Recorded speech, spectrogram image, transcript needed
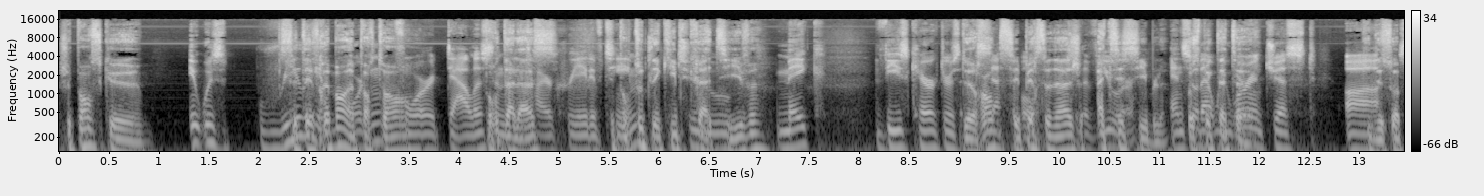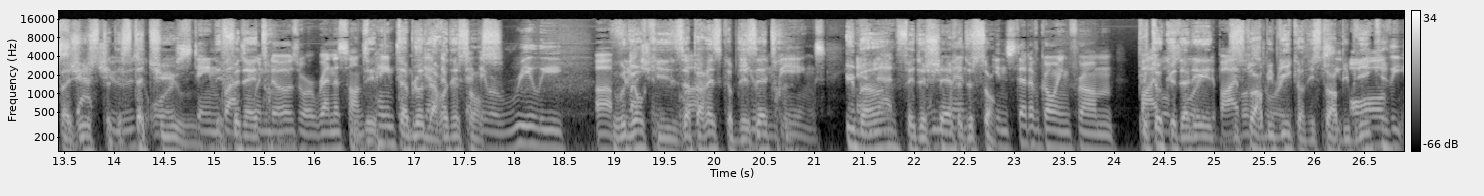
Je pense que c'était vraiment important pour Dallas et pour toute l'équipe créative de rendre ces personnages accessibles aux spectateurs qui ne soient pas juste des statues ou des fenêtres ou des tableaux de la Renaissance. Nous voulions qu'ils apparaissent comme des êtres humains, faits de chair et de sang. Plutôt que d'aller d'histoire biblique en histoire biblique,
